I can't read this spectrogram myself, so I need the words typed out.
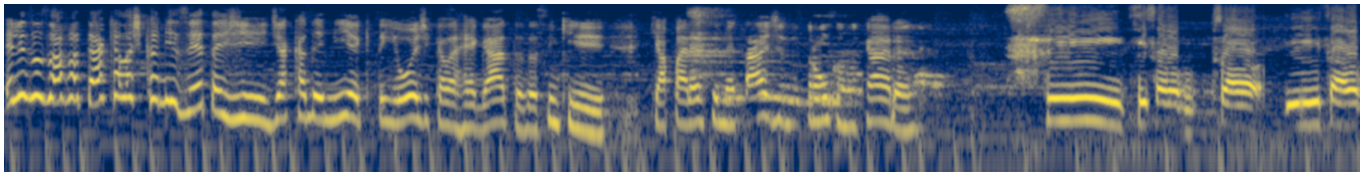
Eles usavam até aquelas camisetas de, de academia que tem hoje, aquelas regatas assim que, que aparece metade do tronco do cara. Sim, que só, só, e só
